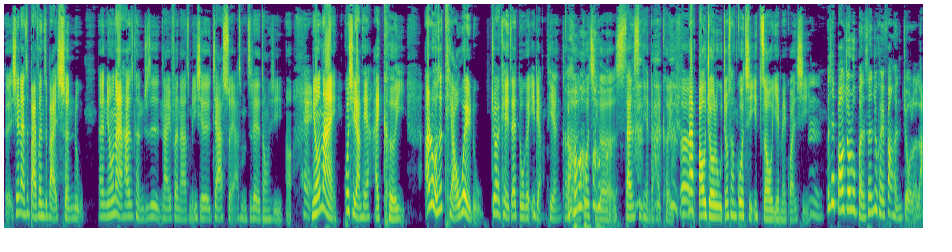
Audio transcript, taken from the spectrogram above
对，鲜奶是百分之百生乳，那牛奶它是可能就是奶粉啊，什么一些加水啊，什么之类的东西啊。嘿，牛奶过期两天还可以。啊，如果是调味乳，就还可以再多个一两天，可能过期个 三四天都还可以。嗯那保酒乳就算过期一周也没关系，嗯，而且保酒乳本身就可以放很久了啦。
